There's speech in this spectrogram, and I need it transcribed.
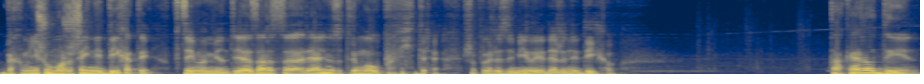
Бляха, мені що, може ще й не дихати в цей момент? Я зараз е, реально затримував повітря, щоб ви розуміли, я навіть не дихав. Так, R1.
